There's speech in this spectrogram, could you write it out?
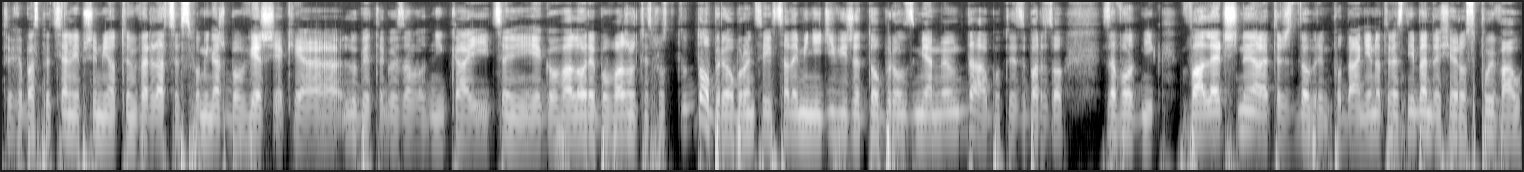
Ty chyba specjalnie przy mnie o tym Verdace wspominasz, bo wiesz, jak ja lubię tego zawodnika i cenię jego walory, bo uważam, że to jest po prostu dobry obrońca i wcale mi nie dziwi, że dobrą zmianę dał, bo to jest bardzo zawodnik waleczny, ale też z dobrym podaniem. Natomiast nie będę się rozpływał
